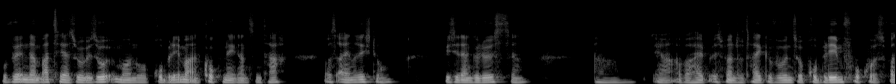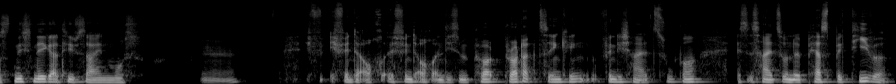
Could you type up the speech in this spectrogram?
wo wir in der Mathe ja sowieso immer nur Probleme angucken den ganzen Tag aus allen Richtungen, wie sie dann gelöst sind. Ähm, ja, aber halt ist man total gewöhnt, so Problemfokus, was nicht negativ sein muss. Mhm. Ich, ich finde auch, ich finde auch in diesem Pro Product Thinking finde ich halt super. Es ist halt so eine Perspektive.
